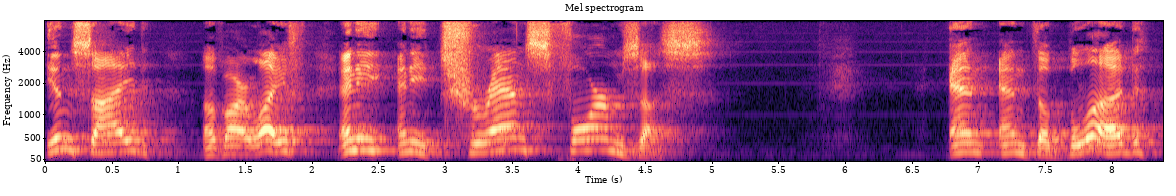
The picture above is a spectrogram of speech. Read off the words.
inside of our life, and He, and he transforms us. And, and the blood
